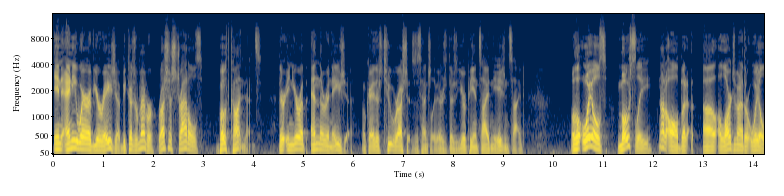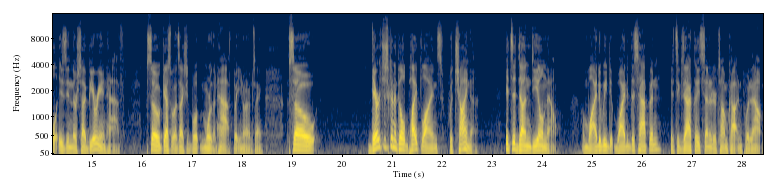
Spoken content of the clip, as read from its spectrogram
in anywhere of Eurasia because remember, Russia straddles both continents. They're in Europe and they're in Asia. Okay, there's two Russias essentially. There's there's a European side and the Asian side. Well, the oils mostly, not all, but uh, a large amount of their oil is in their Siberian half. So guess what? It's actually more than half, but you know what I'm saying. So they're just going to build pipelines with China. It's a done deal now. And why did we? Why did this happen? It's exactly as Senator Tom Cotton put it out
